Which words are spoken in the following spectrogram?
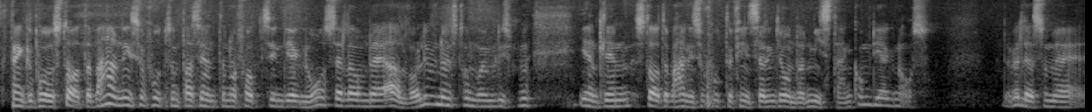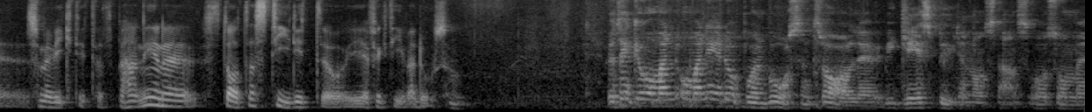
Jag tänker på att starta behandling så fort som patienten har fått sin diagnos eller om det är allvarlig venös tromboembolism. Egentligen starta behandling så fort det finns en grundad misstanke om diagnos. Det är väl det som är, som är viktigt, att behandlingen startas tidigt och i effektiva doser. Jag tänker om man, om man är då på en vårdcentral eh, i glesbygden någonstans och som eh,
